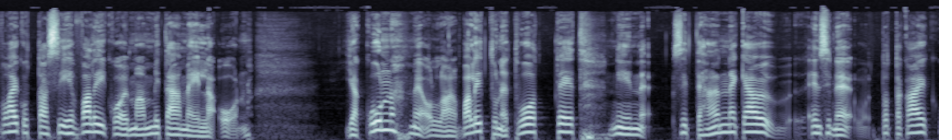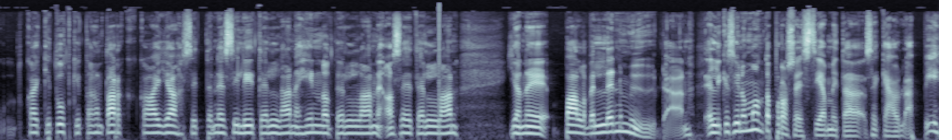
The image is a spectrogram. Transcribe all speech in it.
vaikuttaa siihen valikoimaan, mitä meillä on. Ja kun me ollaan valittu ne tuotteet, niin sittenhän ne käy, ensin ne totta kai kaikki tutkitaan tarkkaan ja sitten ne silitellään, ne hinnoitellaan, ne asetellaan ja ne palvellen myydään. Eli siinä on monta prosessia, mitä se käy läpi.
